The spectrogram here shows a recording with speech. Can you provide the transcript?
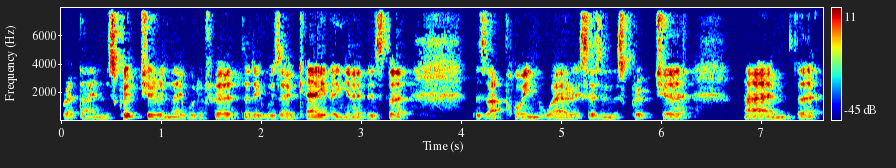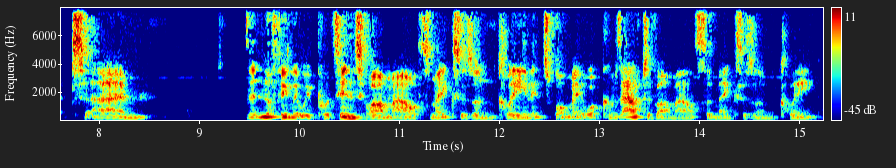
read that in the scripture, and they would have heard that it was okay. That you know there's that there's that point where it says in the scripture um, that um, that nothing that we put into our mouths makes us unclean. It's what make, what comes out of our mouths that makes us unclean.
